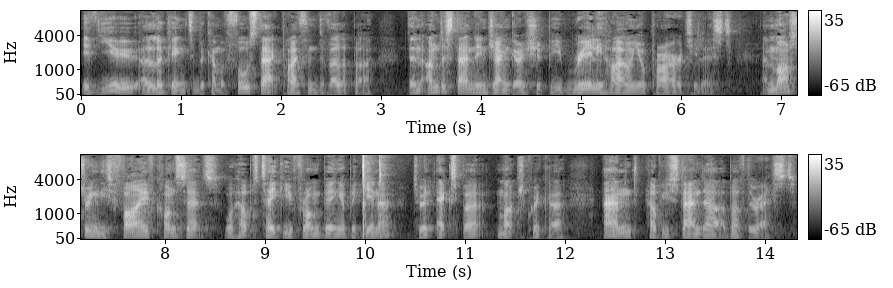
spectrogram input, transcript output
If you are looking to become a full stack Python developer, then understanding Django should be really high on your priority list. And mastering these five concepts will help to take you from being a beginner to an expert much quicker and help you stand out above the rest.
